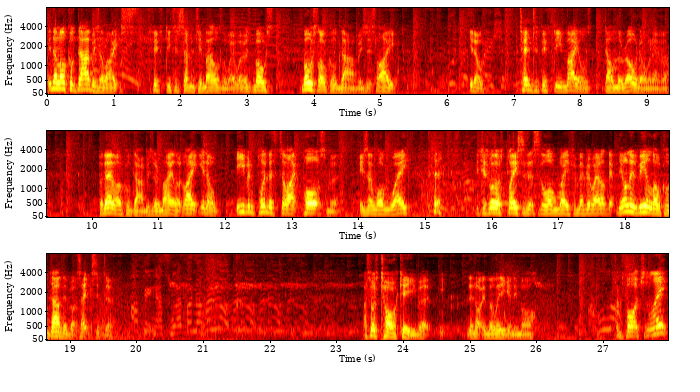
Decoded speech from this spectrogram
in their local derbies are like 50 to 70 miles away. Whereas most most local derbies, it's like you know 10 to 15 miles down the road or whatever. But their local derbies are a mile. Like, you know, even Plymouth to, like, Portsmouth is a long way. it's just one of those places that's a long way from everywhere. The only real local derby they've got is Exeter. I suppose Torquay, but they're not in the league anymore. Unfortunately.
